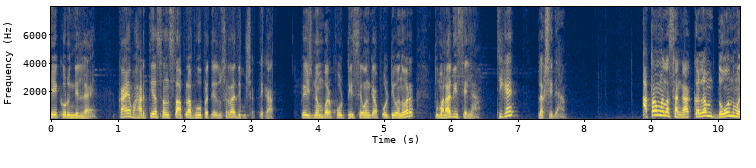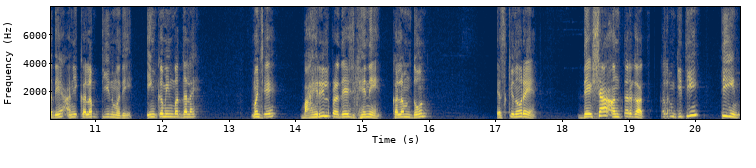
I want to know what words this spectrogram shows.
हे करून दिलेलं आहे. काय भारतीय संस्था आपला भूप्रदेश दुसऱ्याला देऊ शकते का? पेज नंबर फोर्टी सेवन किंवा फोर्टी वर तुम्हाला दिसेल ठीक आहे? लक्ष द्या. आता मला सांगा कलम दोन मध्ये आणि कलम तीन मध्ये इन्कमिंगबद्दल आहे. म्हणजे बाहेरील प्रदेश घेणे कलम दोन. एस्किनोरे देशाअंतर्गत कलम किती? तीन.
